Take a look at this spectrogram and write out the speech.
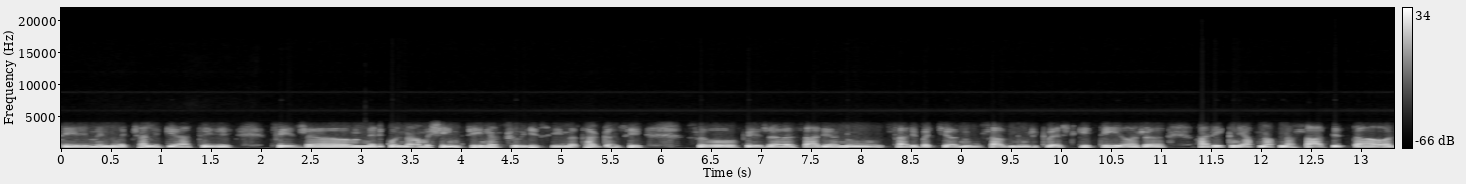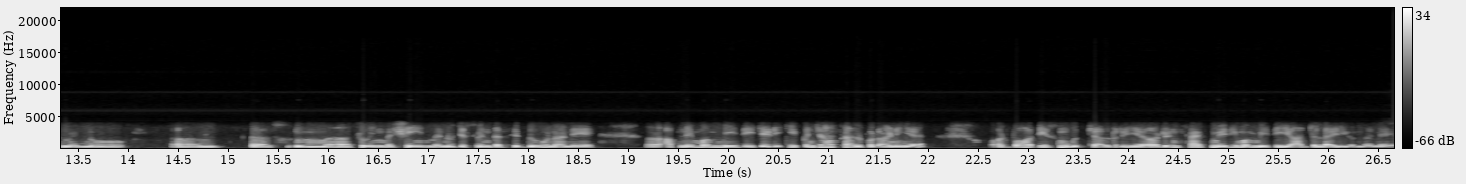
ਤੇ ਮੈਨੂੰ ਅੱਛਾ ਲੱਗਿਆ। ਤੇ ਫਿਰ ਅ, ਮੇਰੇ ਕੋਲ ਨਾ ਮਸ਼ੀਨ ਸੀ ਨਾ ਸੂਈ ਸੀ ਨਾ ਧਾਗਾ ਸੀ। ਸੋ ਫਿਰ ਸਾਰਿਆਂ ਨੂੰ ਸਾਰੇ ਬੱਚਿਆਂ ਨੂੰ ਸਭ ਨੂੰ ਰਿਕੁਐਸਟ ਕੀਤੀ ਔਰ ਹਰ ਇੱਕ ਨੇ ਆਪਣਾ ਆਪਣਾ ਸਾਥ ਦਿੱਤਾ ਔਰ ਮੈਨੂੰ ਸੂਇੰਗ ਮਸ਼ੀਨ ਮੈਨੂੰ ਜਸਵਿੰਦਰ ਸਿੱਧੂ ਉਹਨਾਂ ਨੇ ਆਪਣੇ ਮੰਮੀ ਦੀ ਜਿਹੜੀ ਕਿ 50 ਸਾਲ ਪੁਰਾਣੀ ਹੈ ਔਰ ਬਹੁਤ ਹੀ ਸਮੂਥ ਚੱਲ ਰਹੀ ਹੈ ਔਰ ਇਨਫੈਕਟ ਮੇਰੀ ਮੰਮੀ ਦੀ ਯਾਦ ਦਿਲਾਈ ਉਹਨਾਂ ਨੇ।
